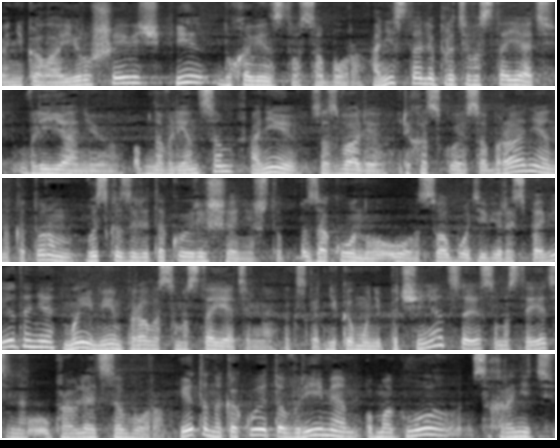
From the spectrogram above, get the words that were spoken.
Николай Ярушевич и духовенство собора. Они стали противостоять влиянию обновленцам. Они созвали приходское собрание, на котором высказали такое решение, что по закону о свободе вероисповедания мы имеем право самостоятельно, так сказать, никому не подчиняться, а самостоятельно управлять собором. И это на какое-то время помогло сохранить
